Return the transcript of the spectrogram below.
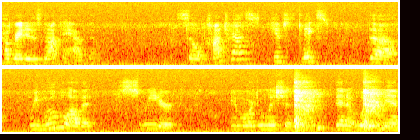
how great it is not to have them. So contrast gives makes the removal of it sweeter and more delicious than it would have been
